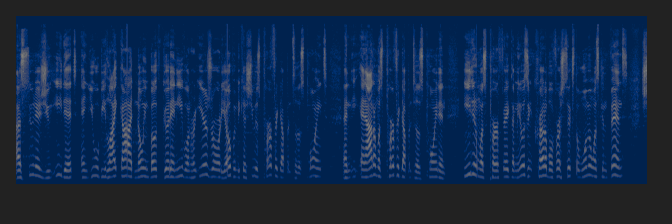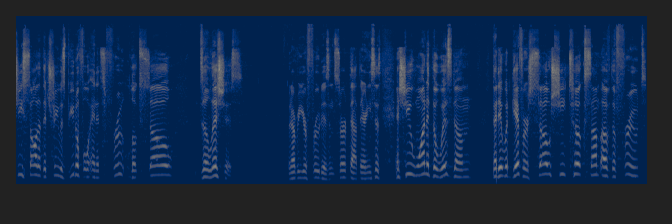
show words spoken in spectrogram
as soon as you eat it, and you will be like God, knowing both good and evil. And her ears were already open because she was perfect up until this point, and, and Adam was perfect up until this point, and Eden was perfect. I mean, it was incredible. Verse 6 The woman was convinced. She saw that the tree was beautiful, and its fruit looked so delicious. Whatever your fruit is, insert that there. And he says, And she wanted the wisdom that it would give her. So she took some of the fruit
